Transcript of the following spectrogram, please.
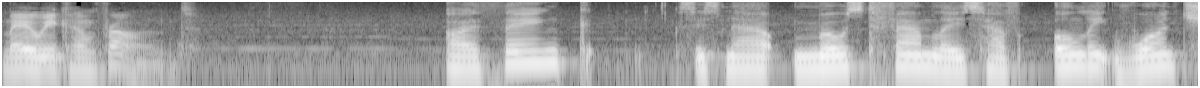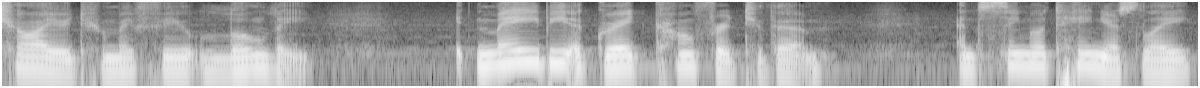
may we confront? I think since now most families have only one child who may feel lonely, it may be a great comfort to them, and simultaneously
